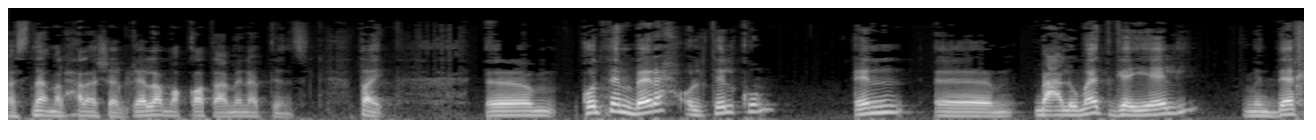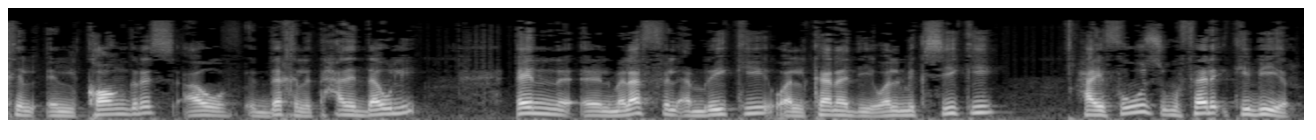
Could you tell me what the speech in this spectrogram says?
أثناء ما الحلقة شغالة مقاطع منها بتنزل. طيب كنت امبارح قلت لكم إن معلومات جاية لي من داخل الكونجرس أو داخل الاتحاد الدولي إن الملف الأمريكي والكندي والمكسيكي هيفوز بفارق كبير.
